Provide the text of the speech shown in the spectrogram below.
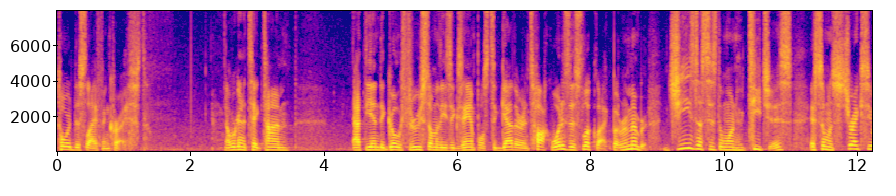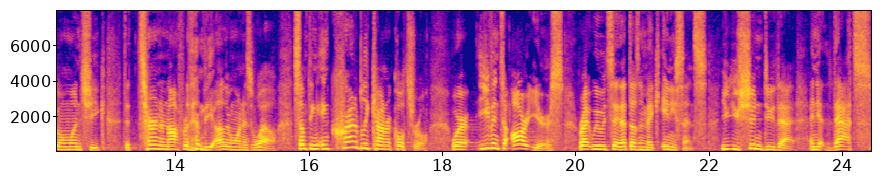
toward this life in Christ. Now, we're going to take time at the end to go through some of these examples together and talk what does this look like? But remember jesus is the one who teaches. If someone strikes you on one cheek to turn and offer them the other one as well. Something incredibly countercultural where even to our ears right we would say that doesn't make any sense. You, you shouldn't do that. And yet that's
